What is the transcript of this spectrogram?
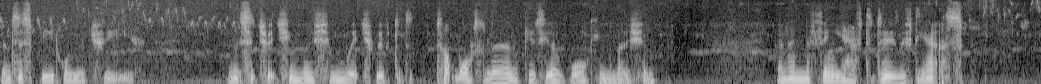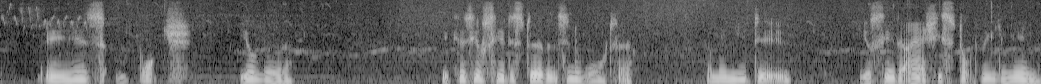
Then to speed one retrieve, and it's a twitching motion which with the top water lure gives you a walking motion. And then the thing you have to do with the asp is watch your lure because you'll see a disturbance in the water and when you do you'll see that I actually stopped reeling in.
